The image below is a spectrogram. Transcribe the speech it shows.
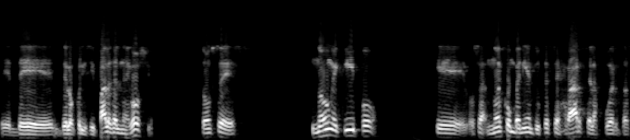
eh, de, de los principales del negocio. Entonces, no es un equipo que, o sea, no es conveniente usted cerrarse las puertas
